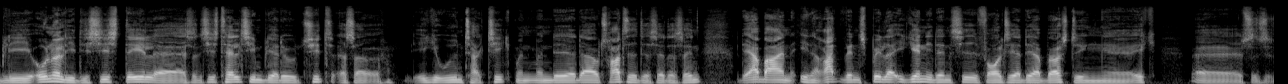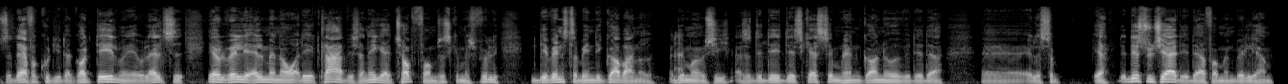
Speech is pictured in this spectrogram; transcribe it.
blive underligt de sidste del af, altså de sidste halve time bliver det jo tit, altså ikke uden taktik, men, men det, der er jo træthed, der sætter sig ind. Det er bare en, en retvendt spiller igen i den side i forhold til, at det er børsting, øh, ikke? Øh, så, så, derfor kunne de da godt dele, men jeg vil altid, jeg vil vælge alle mænd over. Det er klart, at hvis han ikke er i topform, så skal man selvfølgelig, men det venstre ben, det gør bare noget. Ja. Det må jeg sige. Altså det, det, det skal simpelthen gøre noget ved det der. Øh, ellers så, ja, det, det synes jeg, det er derfor, man vælger ham.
